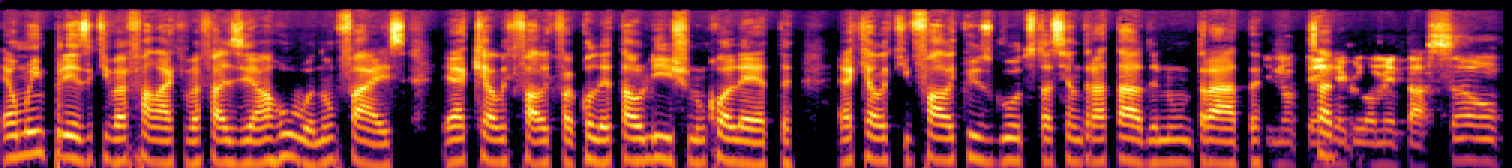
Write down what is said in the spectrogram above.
É uma empresa que vai falar que vai fazer a rua, não faz. É aquela que fala que vai coletar o lixo, não coleta. É aquela que fala que o esgoto está sendo tratado e não trata. E não tem Sabe- regulamentação.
